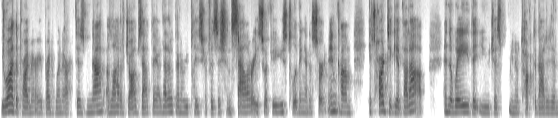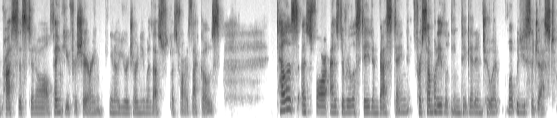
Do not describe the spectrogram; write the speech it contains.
You are the primary breadwinner. There's not a lot of jobs out there that are going to replace your physician's salary. So if you're used to living at a certain income, it's hard to give that up. And the way that you just, you know, talked about it and processed it all, thank you for sharing, you know, your journey with us as far as that goes. Tell us as far as the real estate investing for somebody looking to get into it, what would you suggest?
